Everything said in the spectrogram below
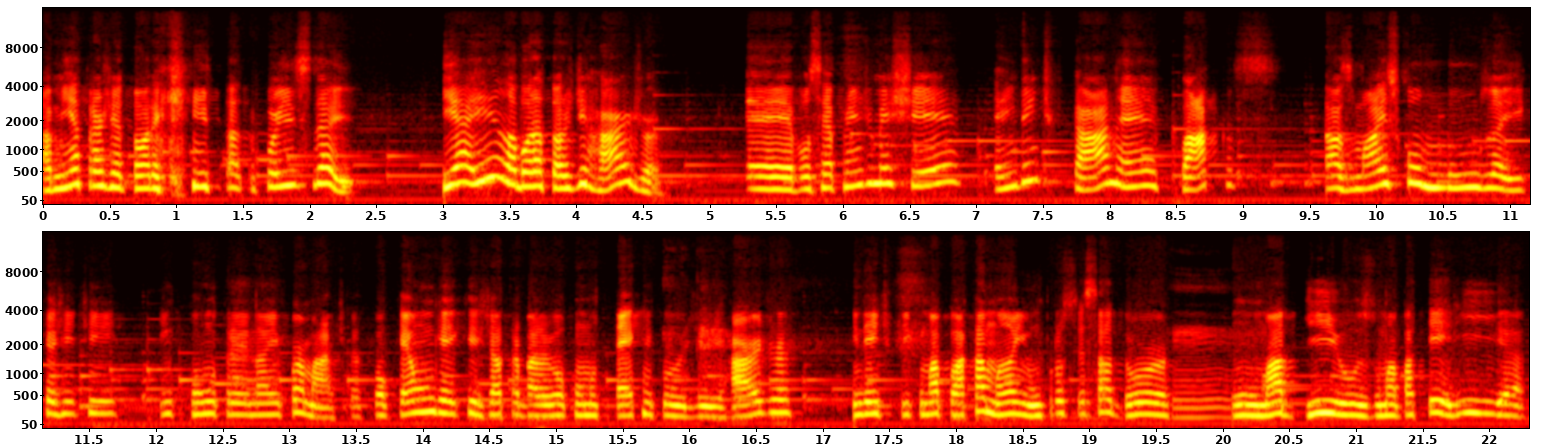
a minha trajetória aqui tá, foi isso daí. E aí, laboratório de hardware, é, você aprende a mexer é identificar, né, placas as mais comuns aí que a gente encontra na informática. Qualquer um que já trabalhou como técnico de hardware identifica uma placa-mãe, um processador, hum. uma BIOS, uma bateria,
